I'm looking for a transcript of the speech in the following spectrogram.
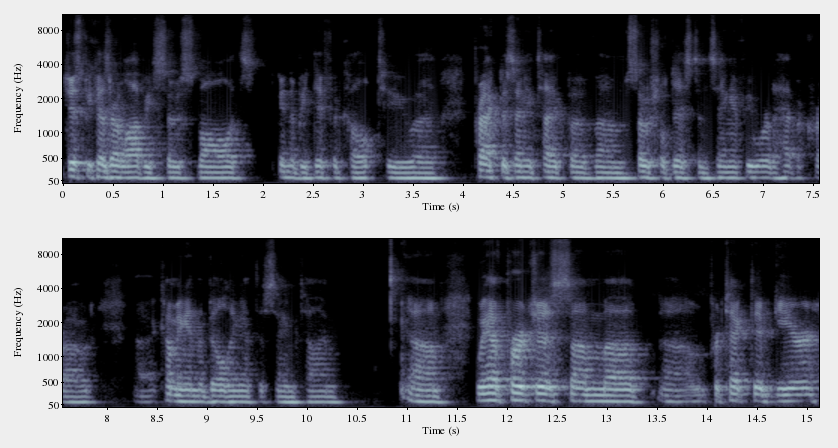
just because our lobby is so small, it's going to be difficult to uh, practice any type of um, social distancing if we were to have a crowd uh, coming in the building at the same time. Um, we have purchased some uh, um, protective gear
